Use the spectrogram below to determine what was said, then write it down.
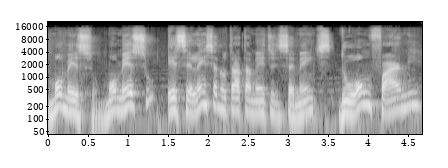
Momesso. Momesso, excelência no tratamento de sementes do on-farm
